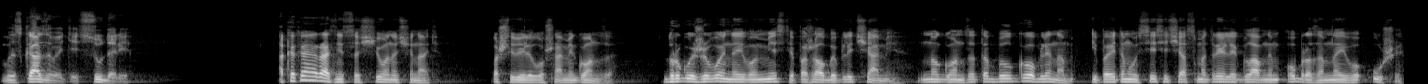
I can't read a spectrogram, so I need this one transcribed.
Высказывайтесь, судари!» «А какая разница, с чего начинать?» – пошевелил ушами Гонза. Другой живой на его месте пожал бы плечами, но Гонза-то был гоблином, и поэтому все сейчас смотрели главным образом на его уши.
